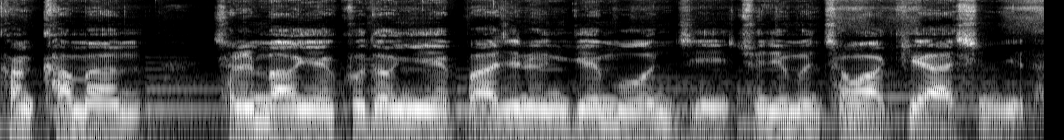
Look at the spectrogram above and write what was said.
캄캄한 절망의 구덩이에 빠지는 게 무언지 주님은 정확히 아십니다.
